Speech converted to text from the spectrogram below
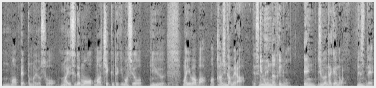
まあ、ペットの様子を、まあ、いつでも、まあ、チェックできますよっていう、まあ、いわば、まあ、監視カメラですね。自分だけの。え自分だけのですね、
